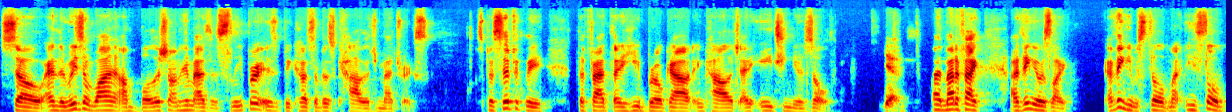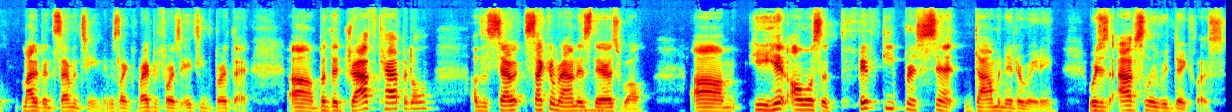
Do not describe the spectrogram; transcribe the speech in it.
So, and the reason why I'm bullish on him as a sleeper is because of his college metrics, specifically the fact that he broke out in college at 18 years old. Yeah. As a matter of fact, I think it was like, I think he was still, he still might have been 17. It was like right before his 18th birthday. Um, but the draft capital of the se- second round is there as well. Um, he hit almost a 50% dominator rating, which is absolutely ridiculous.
